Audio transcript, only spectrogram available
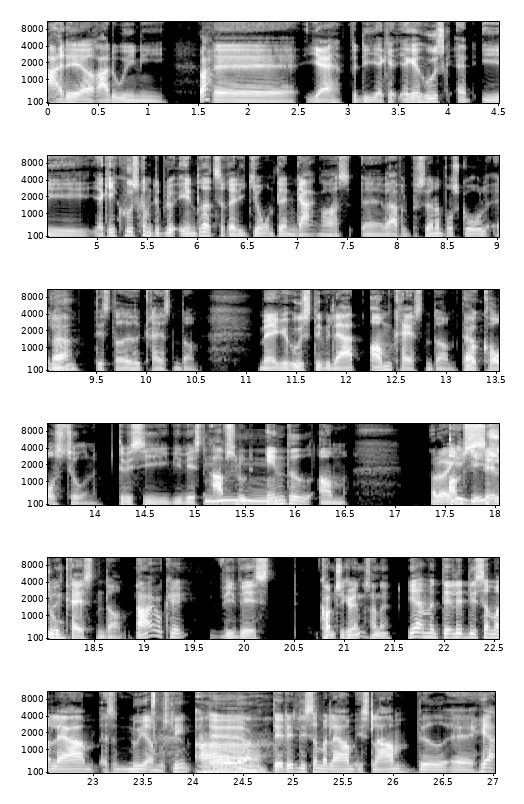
Ej, det er jeg ret uenig i. Hva? Øh, ja, fordi jeg kan, jeg kan huske, at i, jeg kan ikke huske, om det blev ændret til religion dengang også, øh, i hvert fald på Sønderbro skole, eller Ja. om det stadig hed kristendom. Men jeg kan huske, det vi lærte om kristendom, det Ja. var korstogene. Det vil sige, vi vidste absolut Mm. mm. intet om, Og ikke om Jesu? selve kristendom. Nej, okay. Vi vidste Konsekvenserne. Ja, men det er lidt ligesom at lære om, altså nu er jeg muslim, Ah. øh, det er lidt ligesom at lære om islam ved øh, her,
